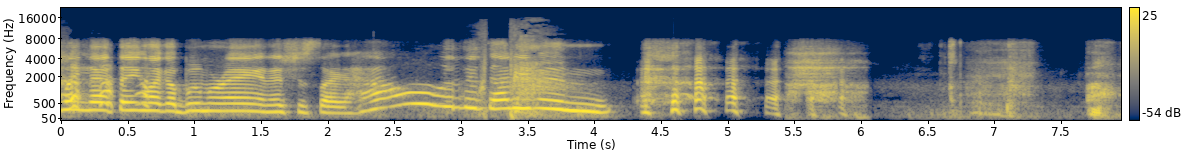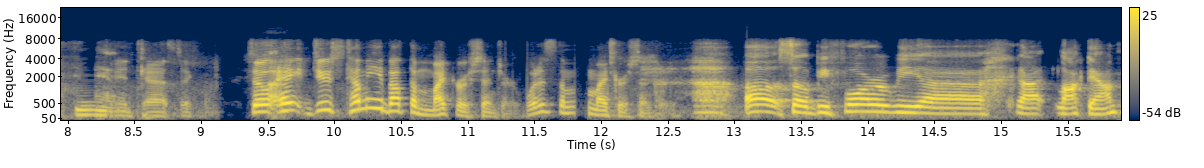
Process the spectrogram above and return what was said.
fling that thing like a boomerang, and it's just like how how did that even? Oh man. Fantastic. So, hey, Deuce, tell me about the Micro Center. What is the Micro Center? Oh, so before we uh, got locked down,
